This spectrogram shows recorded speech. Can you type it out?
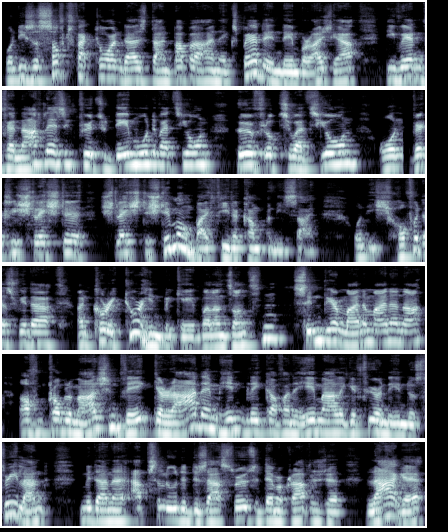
Und diese Soft-Faktoren, da ist dein Papa ein Experte in dem Bereich, ja, die werden vernachlässigt, führt zu Demotivation, höhere Fluktuation und wirklich schlechte, schlechte Stimmung bei vielen Companies sein. Und ich hoffe, dass wir da eine Korrektur hinbekämen, weil ansonsten sind wir meiner Meinung nach auf einem problematischen Weg, gerade im Hinblick auf eine ehemalige führende Industrieland mit einer absolute desaströse demokratische Lage.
